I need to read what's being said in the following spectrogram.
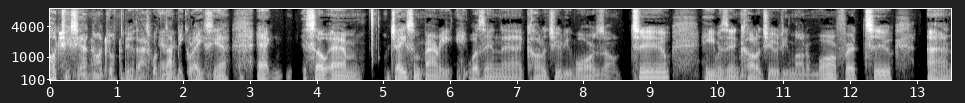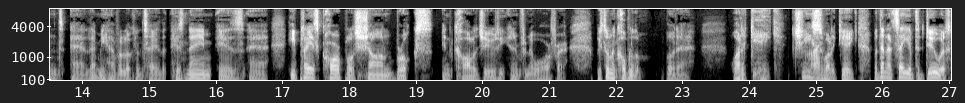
Oh, geez, yeah, no, I'd love to do that. Wouldn't yeah. that be great? Yeah. Uh, so, um, Jason Barry was in uh, Call of Duty Warzone 2. He was in Call of Duty Modern Warfare 2. And uh, let me have a look and tell you that his name is, uh, he plays Corporal Sean Brooks in Call of Duty Infinite Warfare. He's done a couple of them, but uh, what a gig. Jesus, what a gig. But then I'd say you have to do it.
